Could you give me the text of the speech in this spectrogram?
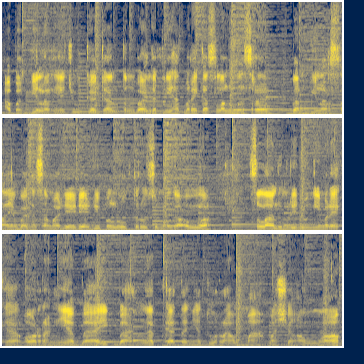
Abang Bilarnya juga ganteng banget lihat mereka selalu mesra. Bang Bilar sayang banget sama dedek dipeluk terus semoga Allah selalu melindungi mereka. Orangnya baik banget katanya tuh ramah. Masya Allah.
